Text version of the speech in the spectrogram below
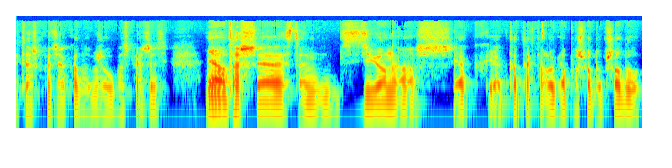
I też kociaka dobrze ubezpieczyć. Nie no, też ja jestem zdziwiony aż jak, jak ta technologia poszła do przodu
